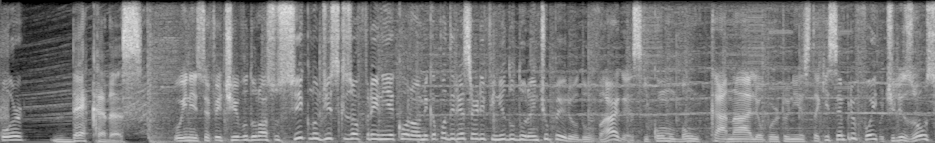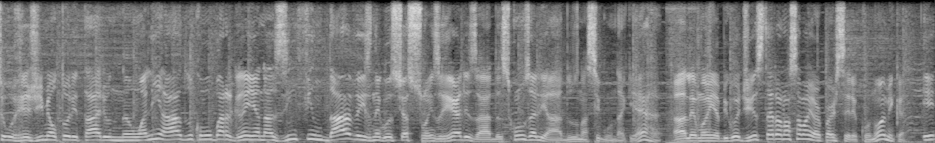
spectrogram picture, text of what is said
Por décadas. O início efetivo do nosso ciclo de esquizofrenia econômica poderia ser definido durante o período Vargas, que, como bom canalha oportunista que sempre foi, utilizou seu regime autoritário não alinhado como barganha nas infindáveis negociações realizadas com os aliados na Segunda Guerra. A Alemanha bigodista era nossa maior parceira econômica e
